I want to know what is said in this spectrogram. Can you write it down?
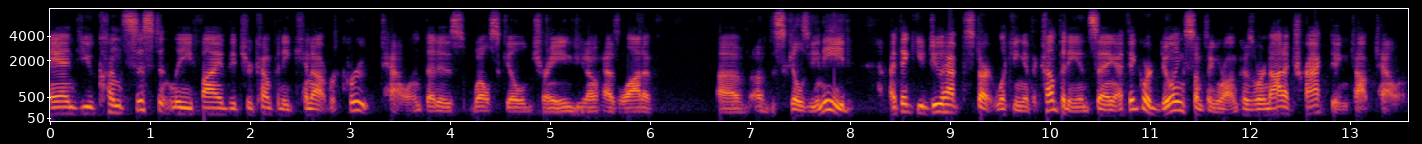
and you consistently find that your company cannot recruit talent that is well skilled trained you know has a lot of, of of the skills you need i think you do have to start looking at the company and saying i think we're doing something wrong because we're not attracting top talent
